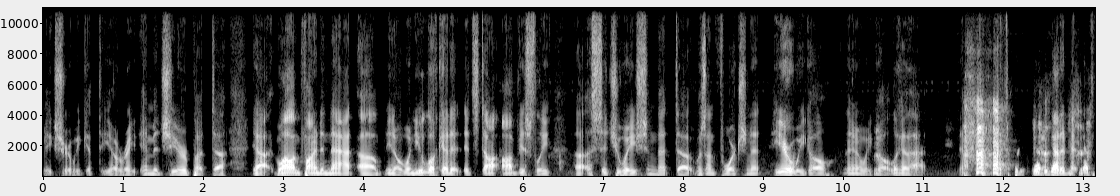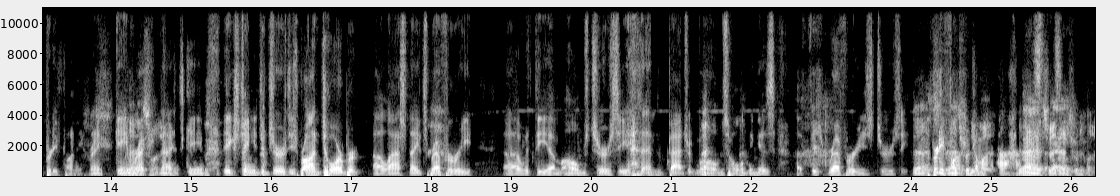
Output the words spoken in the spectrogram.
make sure we get the right image here. But yeah, while I'm finding that, you know, when you look at it, it's obviously a situation that was unfortunate. Here we go. There we go. Look at that. that's pretty, yeah. We got to admit that's pretty funny, right? Game that recognized game. The exchange of jerseys. Ron Torbert, uh, last night's referee, uh, with the uh, Mahomes jersey, and then Patrick Mahomes holding his uh, referee's jersey. That's, pretty funny. Pretty Come funny. on, ah, that's, that's, that's, pretty funny.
